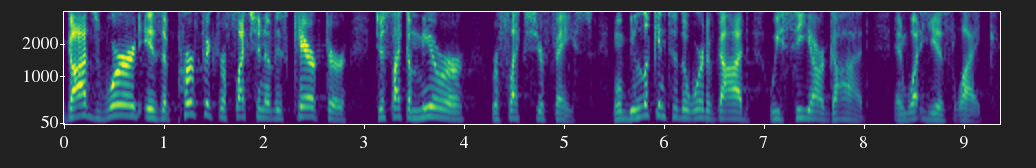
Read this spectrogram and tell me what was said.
God's word is a perfect reflection of his character, just like a mirror reflects your face. When we look into the word of God, we see our God and what he is like.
